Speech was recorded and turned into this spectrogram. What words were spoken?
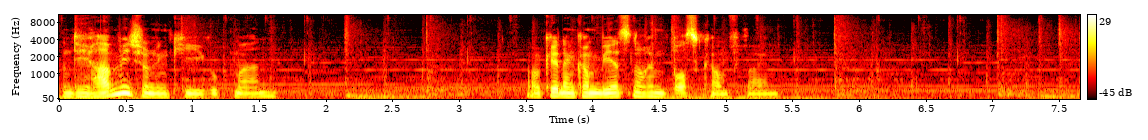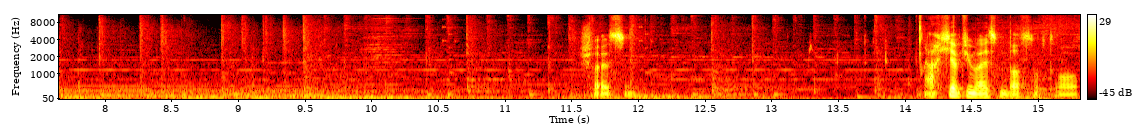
Und die haben wir schon den Key, guck mal an. Okay, dann kommen wir jetzt noch in den Bosskampf rein. Scheiße. Ach, ich habe die meisten Buffs noch drauf.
